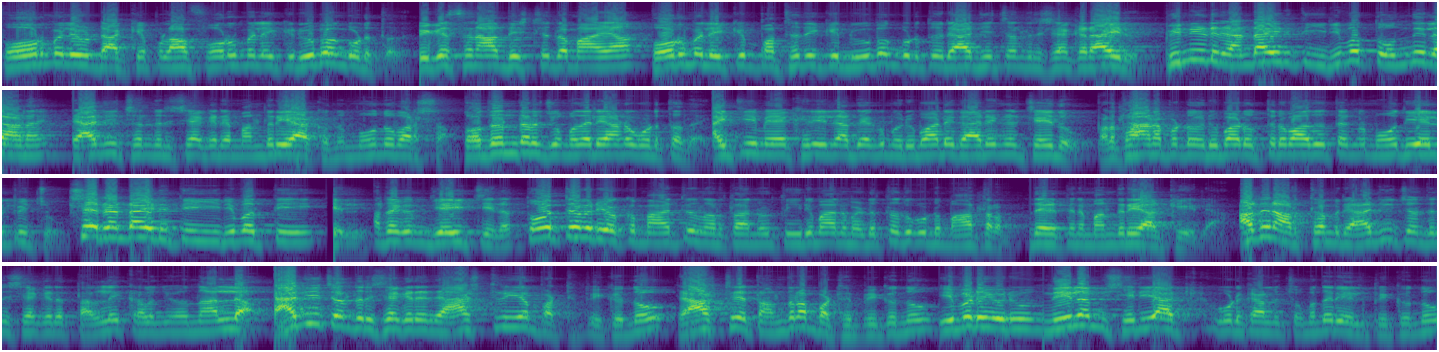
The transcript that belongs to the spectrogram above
ഫോർമുല ഉണ്ടാക്കിയപ്പോൾ ആ ഫോർമുലയ്ക്ക് രൂപം കൊടുത്തത്. വികസനാധിഷ്ഠിതമായ ഫോർമുലയ്ക്കും പദ്ധതിക്കും രൂപം കൊടുത്തു രാജീവ് ചന്ദ്രശേഖരായിരുന്നു. പിന്നീട് രണ്ടായിരത്തി ഇരുപത്തി ഒന്നിലാണ് രാജീവ് ചന്ദ്രശേഖരെ മന്ത്രിയാക്കുന്നത് മൂന്ന് വർഷം. സ്വതന്ത്ര ചുമതലയാണ് കൊടുത്തത്. ഐ ടി മേഖലയിൽ അദ്ദേഹം ഒരുപാട് കാര്യങ്ങൾ ചെയ്തു. പ്രധാനപ്പെട്ട ഒരുപാട് ഉത്തരവാദിത്തങ്ങൾ മോദി ഏൽപ്പിച്ചു. പക്ഷേ രണ്ടായിരത്തി ഇരുപത്തിയിൽ അദ്ദേഹം ജയിച്ചില്ല. തോറ്റവരെയൊക്കെ മാറ്റി നിർത്താൻ ഒരു തീരുമാനം എടുത്തത് കൊണ്ട് മാത്രം അദ്ദേഹത്തിന് മന്ത്രിയാക്കിയില്ല. അതിനർത്ഥം രാജീവ് ചന്ദ്രശേഖരെ തള്ളിക്കളഞ്ഞു എന്നല്ല. രാജീവ് ചന്ദ്രശേഖരെ രാഷ്ട്രീയം പഠിപ്പിക്കുന്നു രാഷ്ട്രീയ തന്ത്രം പഠിപ്പിക്കുന്നു ഇവിടെ ഒരു നിലം ശരിയാക്കി കൊടുക്കാനുള്ള ചുമതല ഏൽപ്പിക്കുന്നു.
